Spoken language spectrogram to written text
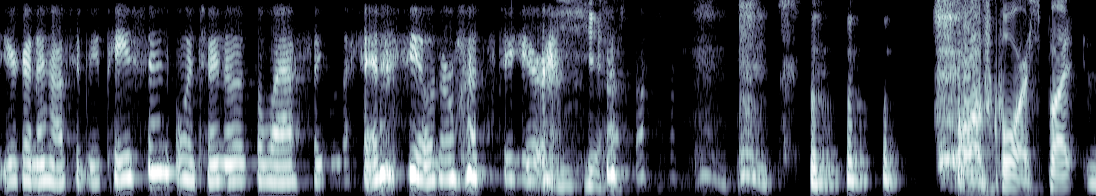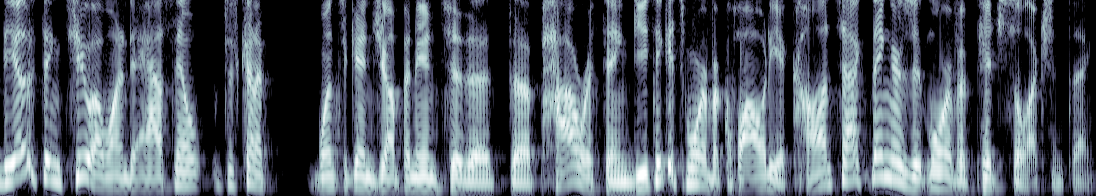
you're going to have to be patient, which I know is the last thing the fantasy owner wants to hear. Yeah. Well, of course. But the other thing too, I wanted to ask now, just kind of once again jumping into the the power thing. Do you think it's more of a quality of contact thing, or is it more of a pitch selection thing?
